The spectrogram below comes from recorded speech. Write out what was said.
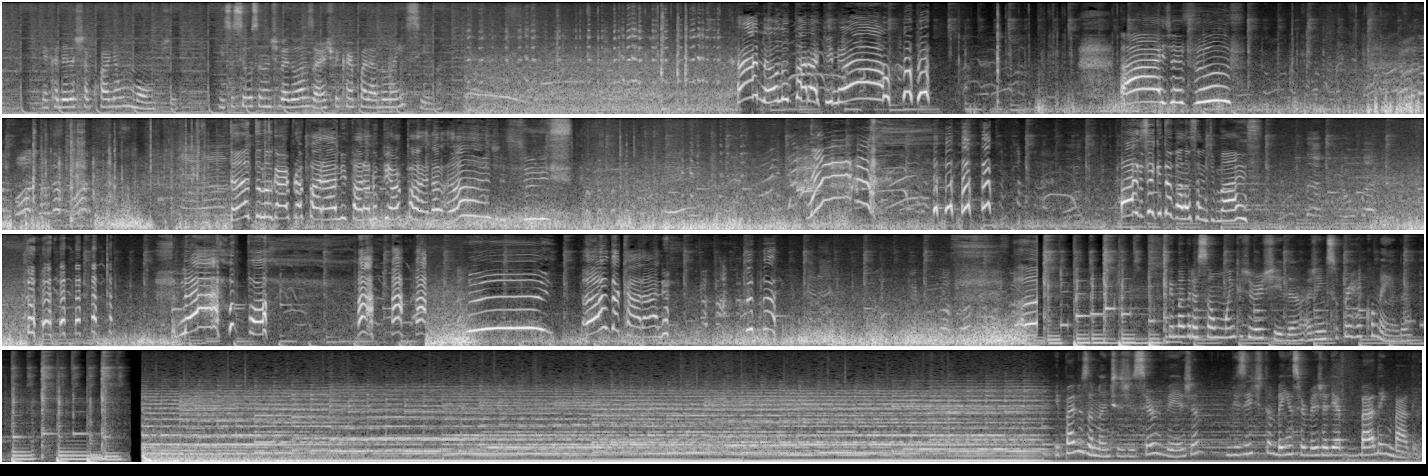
e a cadeira chacoalha um monte. Isso se você não tiver o azar de ficar parado lá em cima. Ah, não, não para aqui, não! Ai, Jesus! Tanto lugar pra parar, me parar no pior par... Ai, Jesus! Olha, isso aqui tá balançando demais! Não, pô! Anda, caralho! Foi uma atração muito divertida, a gente super recomenda. E para os amantes de cerveja, visite também a cervejaria Baden-Baden.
